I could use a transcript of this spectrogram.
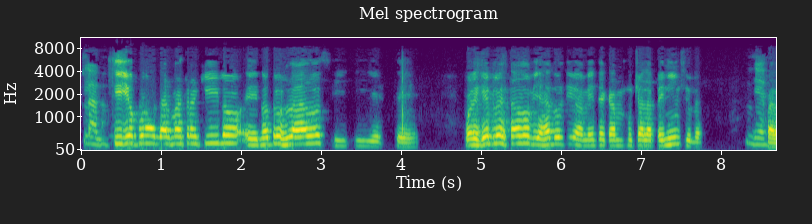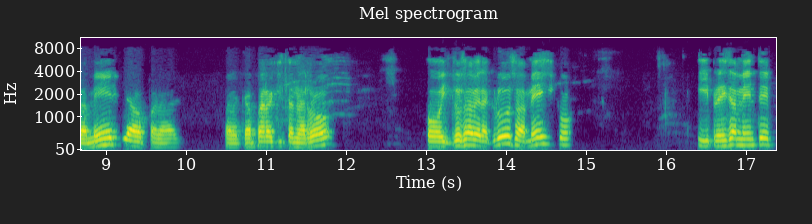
Claro. Sí, yo puedo andar más tranquilo en otros lados y, y, este, por ejemplo, he estado viajando últimamente acá mucho a la península, para Mérida o para, para acá, para Quintana Roo, o incluso a Veracruz o a México, y precisamente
